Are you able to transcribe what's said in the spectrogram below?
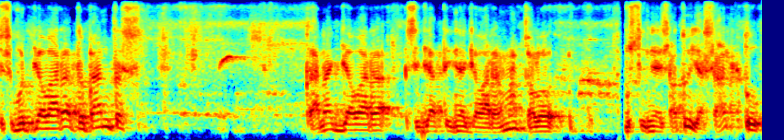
Disebut jawara tuh pantas. Karena jawara sejatinya jawara mah kalau musuhnya satu ya satu.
